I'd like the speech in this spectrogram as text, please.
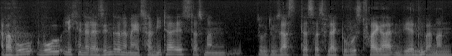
aber wo, wo liegt denn da der Sinn drin, wenn man jetzt Vermieter ist, dass man, so wie du sagst, dass das vielleicht bewusst freigehalten wird, Mhm. weil man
